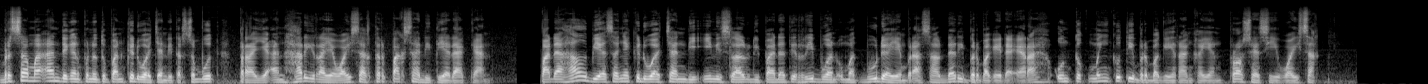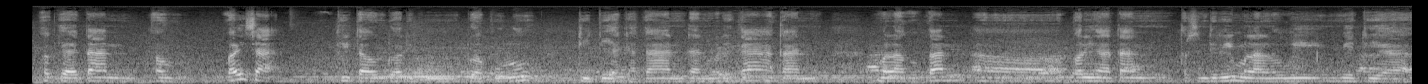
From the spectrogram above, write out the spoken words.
Bersamaan dengan penutupan kedua candi tersebut, perayaan Hari Raya Waisak terpaksa ditiadakan. Padahal biasanya kedua candi ini selalu dipadati ribuan umat Buddha yang berasal dari berbagai daerah untuk mengikuti berbagai rangkaian prosesi Waisak. Kegiatan um, Waisak di tahun 2020 ditiadakan dan mereka akan melakukan uh, peringatan tersendiri melalui media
